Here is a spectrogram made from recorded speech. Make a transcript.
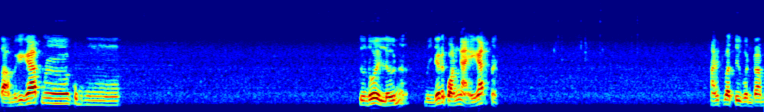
Tạo một cái gap nó cũng tương đối là lớn đó. mình rất là quan ngại cái gap này. 2,34 phần trăm.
